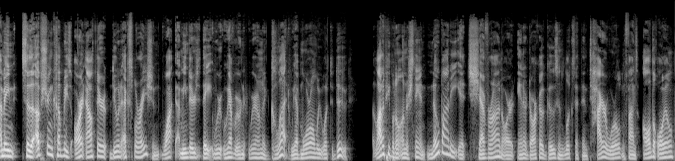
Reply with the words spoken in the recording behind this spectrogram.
I mean, so the upstream companies aren't out there doing exploration. Why? I mean, there's they we're, we have we're, we're on a glut. We have more on we what to do. A lot of people don't understand. Nobody at Chevron or at Anadarko goes and looks at the entire world and finds all the oil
